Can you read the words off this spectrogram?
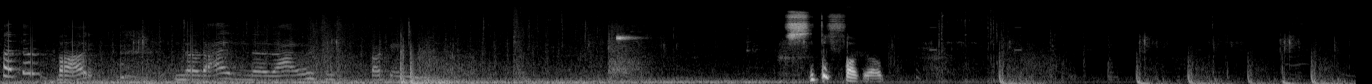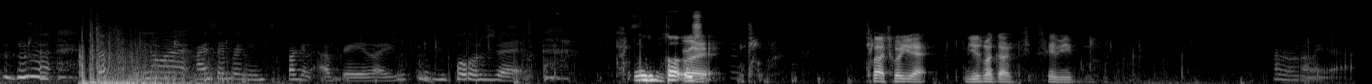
what the fuck? No, that no, that was just fucking. Shut the fuck up. the, you know what? My sniper needs fucking upgrade. Like this is bullshit. Alright. Clutch, where you at? Use my gun. See if you. I don't know where you're at.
